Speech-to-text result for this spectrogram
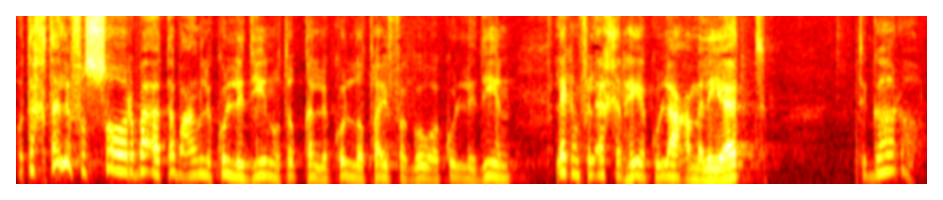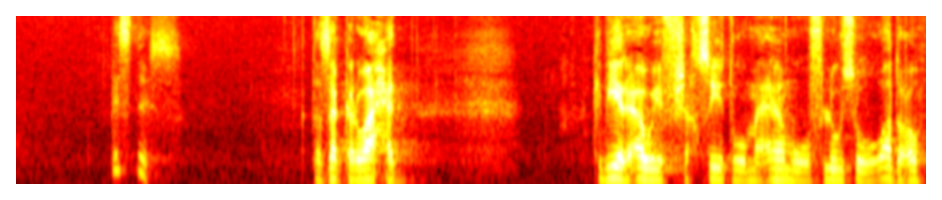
وتختلف الصور بقى طبعا لكل دين وطبقا لكل طائفة جوه كل دين. لكن في الآخر هي كلها عمليات تجارة بزنس تذكر واحد كبير قوي في شخصيته ومقامه وفلوسه ووضعه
